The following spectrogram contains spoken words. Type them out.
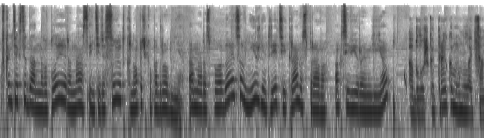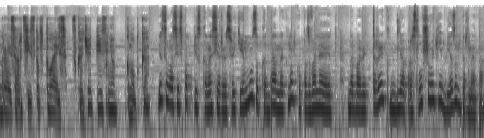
В контексте данного плеера нас интересует кнопочка подробнее. Она располагается в нижней трети экрана справа. Активируем ее Обложка трека Moonlight Sunrise артистов Twice. Скачать песню. Кнопка. Если у вас есть подписка на сервис Вики Музыка, данная кнопка позволяет добавить трек для прослушивания без интернета.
